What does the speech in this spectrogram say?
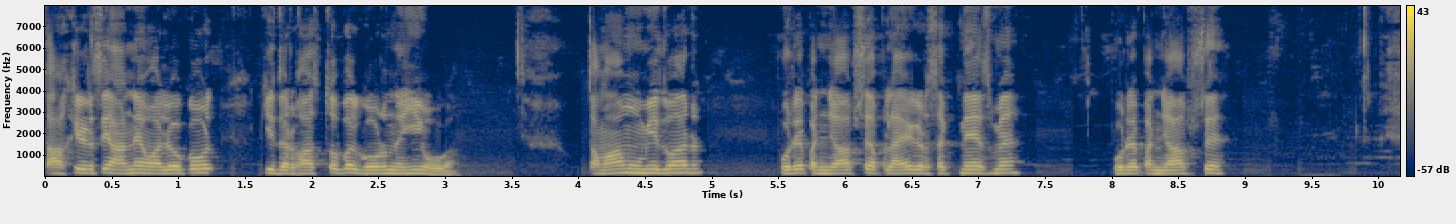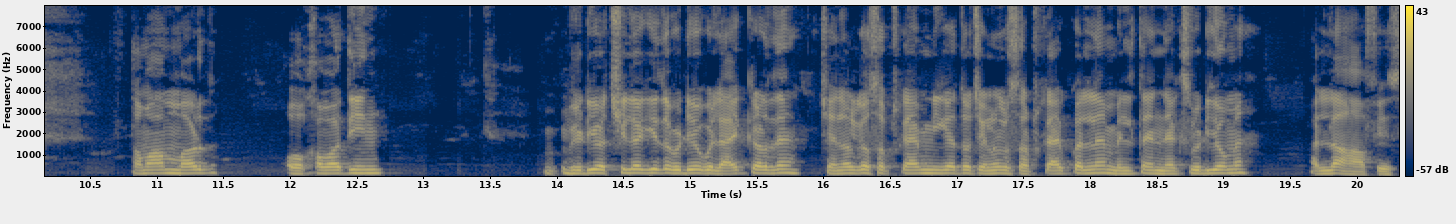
ताखिर से आने वालों को की दरख्वास्तों पर गौर नहीं होगा। तमाम उम्मीदवार पूरे पंजाब से अप्लाई कर सकते हैं इसमें। पूरे पंजाब से। तमाम मर्द और ख़वातीन वीडियो अच्छी लगी तो वीडियो को लाइक कर दें। चैनल को सब्सक्राइब नहीं किया तो चैनल को सब्सक्राइब कर लें। मिलते हैं नेक्स्ट वीडियो में। अल्लाह हाफिज़।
